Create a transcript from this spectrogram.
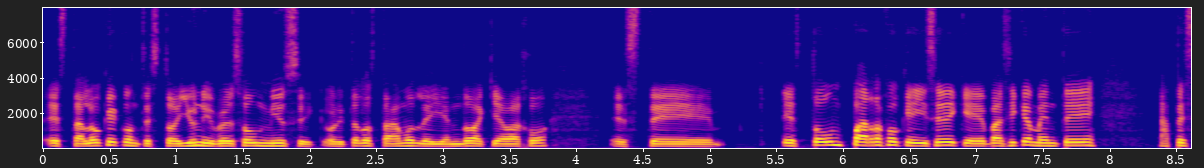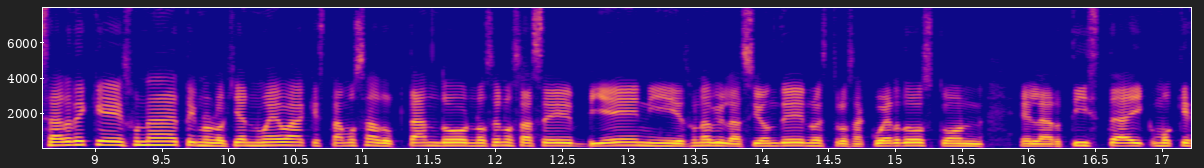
está lo que contestó Universal Music. Ahorita lo estábamos leyendo aquí abajo. Este, es todo un párrafo que dice de que básicamente, a pesar de que es una tecnología nueva que estamos adoptando, no se nos hace bien y es una violación de nuestros acuerdos con el artista y como que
